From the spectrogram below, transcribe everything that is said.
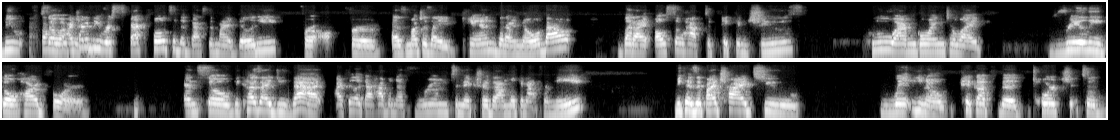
be so I try to be respectful to the best of my ability for for as much as I can that I know about, but I also have to pick and choose who I'm going to like really go hard for. And so because I do that, I feel like I have enough room to make sure that I'm looking out for me. Because if I tried to wait, you know, pick up the torch to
